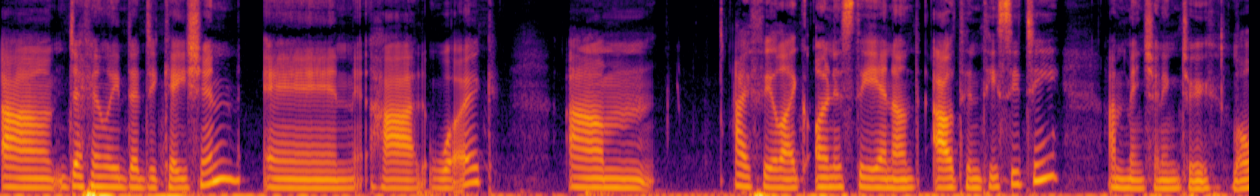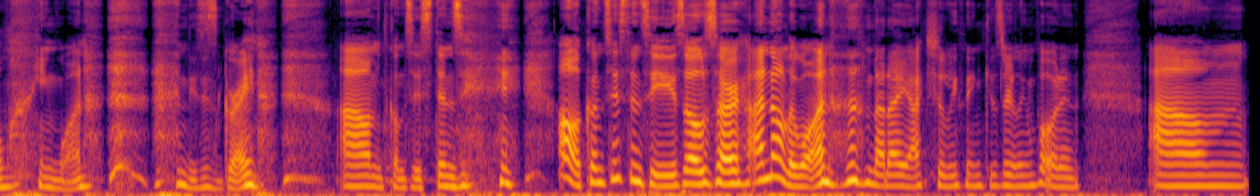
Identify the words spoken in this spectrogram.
um, definitely dedication and hard work. Um, I feel like honesty and authenticity. I'm mentioning two lol in one. this is great. Um, consistency. oh, consistency is also another one that I actually think is really important. Um,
